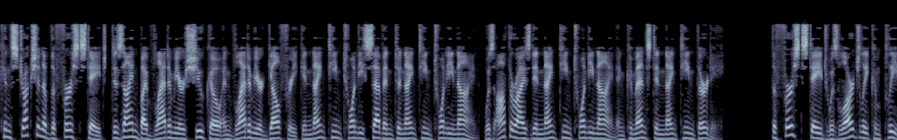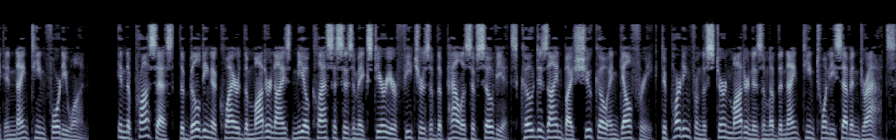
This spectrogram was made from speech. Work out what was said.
Construction of the first stage, designed by Vladimir Shchuko and Vladimir Gelfreikh in 1927–1929, was authorized in 1929 and commenced in 1930. The first stage was largely complete in 1941. In the process, the building acquired the modernized neoclassicism exterior features of the Palace of Soviets co-designed by Shchuko and Gelfreikh, departing from the stern modernism of the 1927 drafts.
